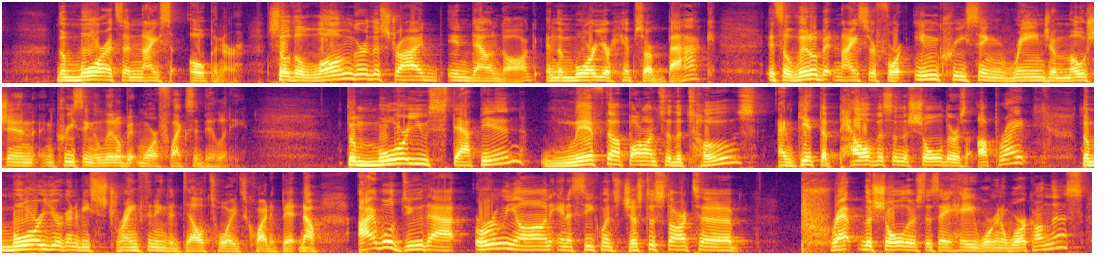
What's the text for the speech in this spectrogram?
the more it's a nice opener. So the longer the stride in down dog and the more your hips are back, it's a little bit nicer for increasing range of motion, increasing a little bit more flexibility. The more you step in, lift up onto the toes, and get the pelvis and the shoulders upright, the more you're going to be strengthening the deltoids quite a bit. Now, I will do that early on in a sequence just to start to prep the shoulders to say, hey, we're to work on this.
